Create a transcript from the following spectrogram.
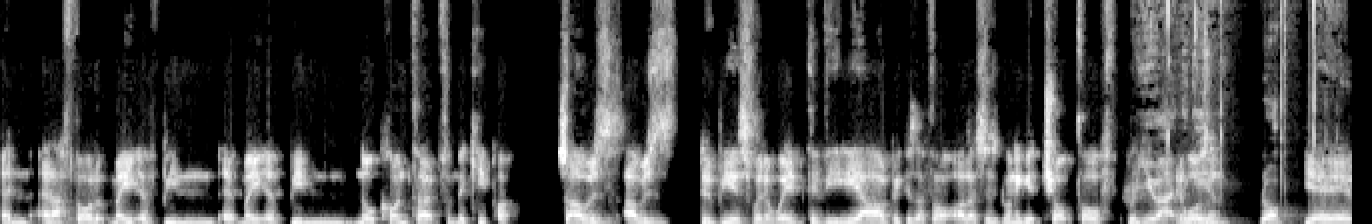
and, and I thought it might have been it might have been no contact from the keeper. So I was I was dubious when it went to VAR because I thought, oh, this is going to get chopped off. Were you at it wasn't, game, Rob? Yeah,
